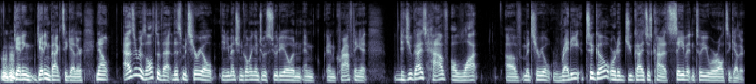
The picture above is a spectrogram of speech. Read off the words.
mm-hmm. getting getting back together. Now, as a result of that, this material you mentioned going into a studio and and and crafting it. Did you guys have a lot of material ready to go, or did you guys just kind of save it until you were all together?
